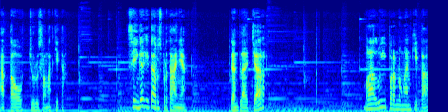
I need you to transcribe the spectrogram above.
atau juru selamat kita. Sehingga kita harus bertanya dan belajar melalui perenungan kita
